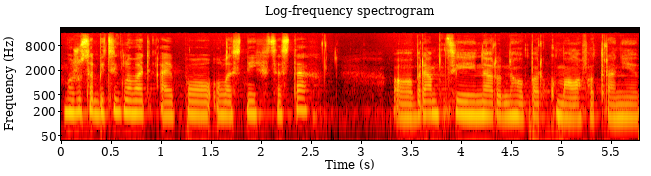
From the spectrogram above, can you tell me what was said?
Môžu sa bicyklovať aj po lesných cestách? V rámci Národného parku Malá Fatra nie,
